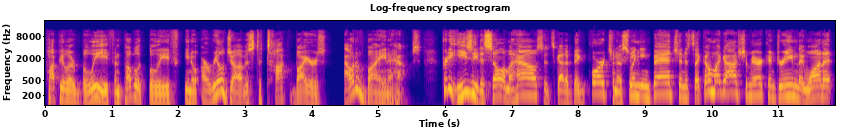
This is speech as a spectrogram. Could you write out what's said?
popular belief and public belief, you know, our real job is to talk buyers out of buying a house. Pretty easy to sell them a house. It's got a big porch and a swinging bench. And it's like, oh my gosh, American dream. They want it.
